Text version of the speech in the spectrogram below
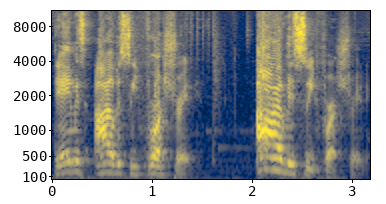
Dame is obviously frustrated. Obviously frustrated.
